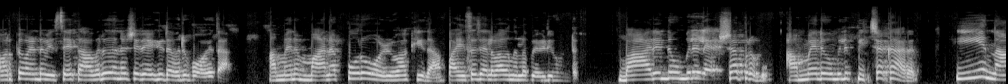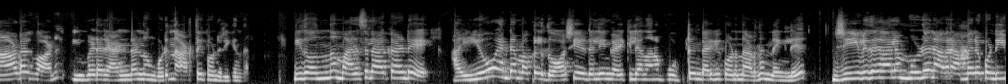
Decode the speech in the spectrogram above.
അവർക്ക് വേണ്ട വിസയൊക്കെ അവർ തന്നെ ശരിയാക്കിയിട്ട് അവർ പോയതാ. അമ്മേനെ മനഃപൂർവം ഒഴിവാക്കിയതാ. പൈസ ചെലവാകുന്നുള്ള പേടിയുണ്ട് ഭാര്യന്റെ മുമ്പിൽ ലക്ഷപ്രഭു അമ്മേന്റെ മുമ്പിൽ പിച്ചക്കാരൻ. ഈ നാടകമാണ് ഇവിടെ രണ്ടെണ്ണം കൂടി നടത്തിക്കൊണ്ടിരിക്കുന്നത്. ഇതൊന്നും മനസ്സിലാക്കാണ്ടേ അയ്യോ എന്റെ മക്കൾ ദോശ ഇഡലിയും കഴിക്കില്ല എന്നാണ് പുട്ട് ഉണ്ടാക്കി കൊണ്ട് നടന്നിട്ടുണ്ടെങ്കിൽ ജീവിതകാലം മുഴുവൻ അവർ അമ്മേനെ കൊണ്ട് ഈ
